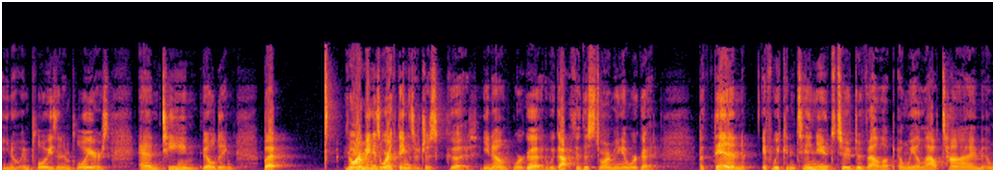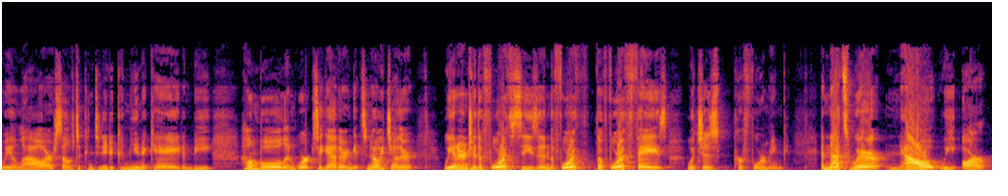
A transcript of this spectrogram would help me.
you know employees and employers and team building. But norming is where things are just good you know? We're good. We got through the storming and we're good but then if we continue to develop and we allow time and we allow ourselves to continue to communicate and be humble and work together and get to know each other we enter into the fourth season, the fourth the fourth phase, which is performing. And that's where now we are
